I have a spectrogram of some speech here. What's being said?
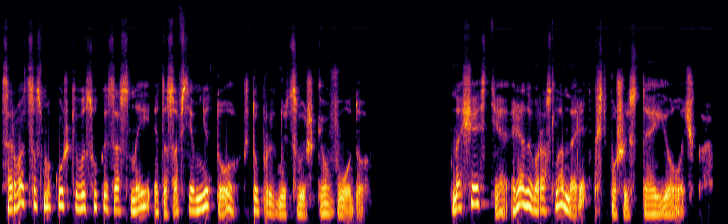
Сорваться с макушки высокой сосны – это совсем не то, что прыгнуть с вышки в воду. На счастье, рядом росла на редкость пушистая елочка.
